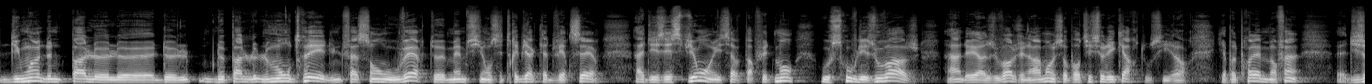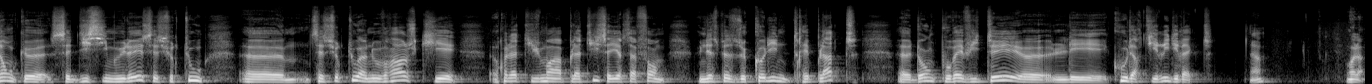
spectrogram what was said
du moins de ne pas le, de, ne pas le montrer d'une façon ouverte, même si on sait très bien que l'adversaire a des espions et ils savent parfaitement où se trouvent les ouvrages. Hein, D'ailleurs, les ouvrages, généralement, ils sont portés sur les cartes aussi. Alors, il n'y a pas de problème. Mais enfin, euh, disons que c'est dissimulé, c'est surtout, euh, c'est surtout un ouvrage qui est relativement aplati, c'est-à-dire ça forme une espèce de colline très plate, euh, donc pour éviter les coups d'artillerie directs. Hein. voilà.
